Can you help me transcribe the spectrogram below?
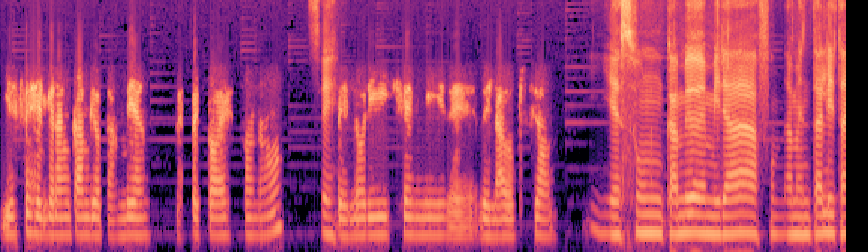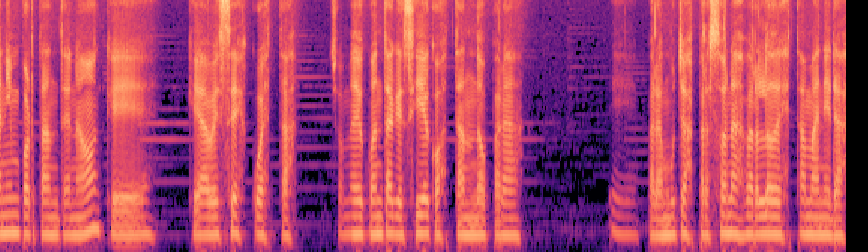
y ese es el gran cambio también respecto a esto, ¿no? sí. Del origen y de, de la adopción. Y es un cambio de mirada fundamental y tan importante, ¿no? Que, que a veces cuesta. Yo me doy cuenta que sigue costando para, eh, para muchas personas verlo de esta manera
